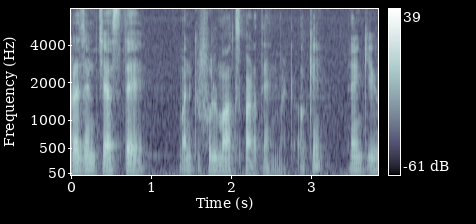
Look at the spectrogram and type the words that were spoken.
ప్రజెంట్ చేస్తే మనకి ఫుల్ మార్క్స్ పడతాయి అన్నమాట ఓకే థ్యాంక్ యూ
